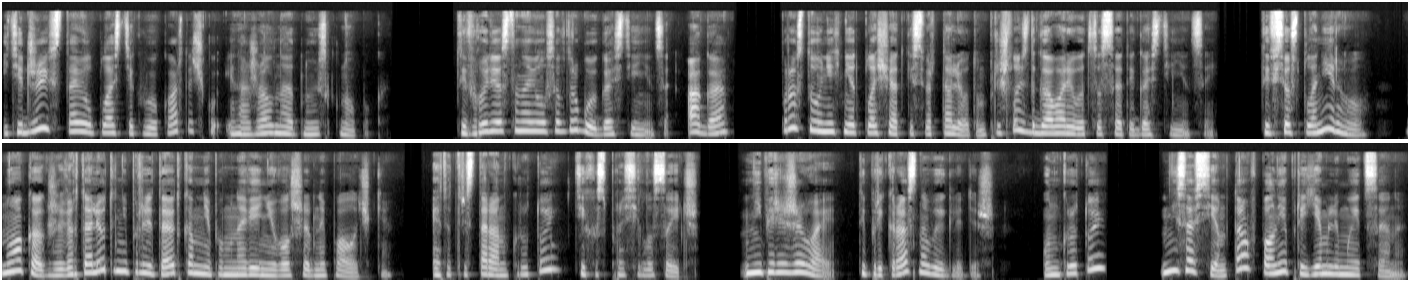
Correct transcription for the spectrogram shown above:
и Ти-Джей вставил пластиковую карточку и нажал на одну из кнопок. «Ты вроде остановился в другой гостинице». «Ага. Просто у них нет площадки с вертолетом. Пришлось договариваться с этой гостиницей. Ты все спланировал?» «Ну а как же, вертолеты не прилетают ко мне по мгновению волшебной палочки». «Этот ресторан крутой?» — тихо спросила Сейдж. «Не переживай, ты прекрасно выглядишь. Он крутой? Не совсем, там вполне приемлемые цены.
